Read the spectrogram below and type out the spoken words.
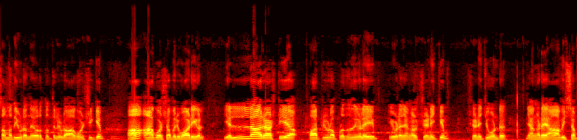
സമിതിയുടെ നേതൃത്വത്തിൽ ഇവിടെ ആഘോഷിക്കും. ആ ആഘോഷ പരിപാടികൾ എല്ലാ രാഷ്ട്രീയ പാർട്ടിയുടെ പ്രതിനിധികളെയും ഇവിടെ ഞങ്ങൾ ക്ഷണിക്കും. ക്ഷണിച്ചുകൊണ്ട് ഞങ്ങളുടെ ആവശ്യം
